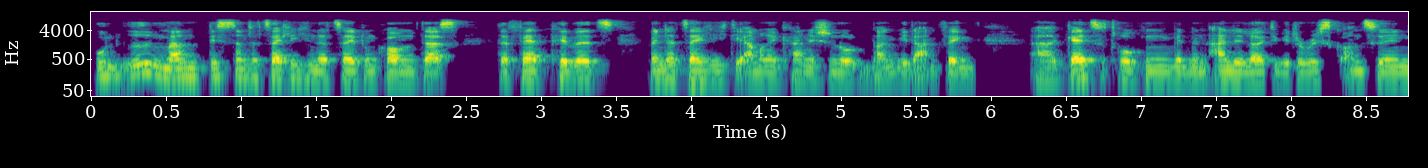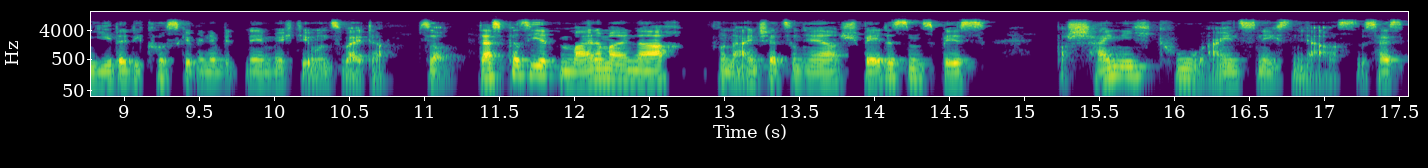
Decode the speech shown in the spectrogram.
und irgendwann bis dann tatsächlich in der Zeitung kommt, dass der Fed pivots, wenn tatsächlich die amerikanische Notenbank wieder anfängt, äh, Geld zu drucken, wenn dann alle Leute wieder risk-on sind, jeder die Kursgewinne mitnehmen möchte und so weiter. So, das passiert meiner Meinung nach von der Einschätzung her spätestens bis wahrscheinlich Q1 nächsten Jahres. Das heißt,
